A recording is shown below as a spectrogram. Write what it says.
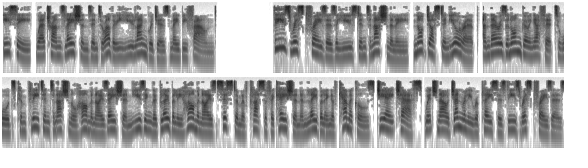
EC, where translations into other EU languages may be found. These risk phrases are used internationally, not just in Europe, and there is an ongoing effort towards complete international harmonization using the globally harmonized system of classification and labeling of chemicals GHS, which now generally replaces these risk phrases.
